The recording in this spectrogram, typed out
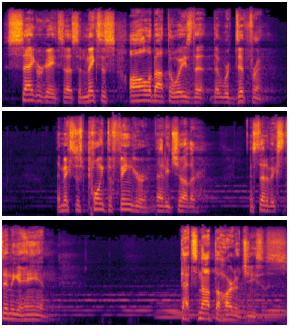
segregates us and makes us all about the ways that, that we're different. It makes us point the finger at each other instead of extending a hand. That's not the heart of Jesus.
